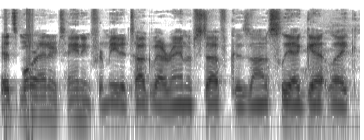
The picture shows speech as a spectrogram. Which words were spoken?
it's more entertaining for me to talk about random stuff because honestly, I get like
